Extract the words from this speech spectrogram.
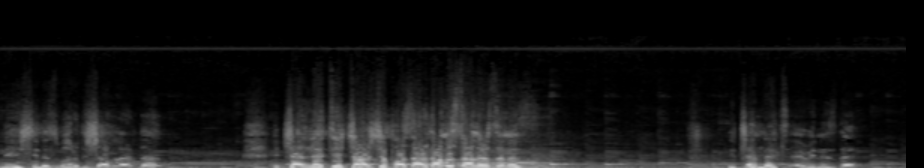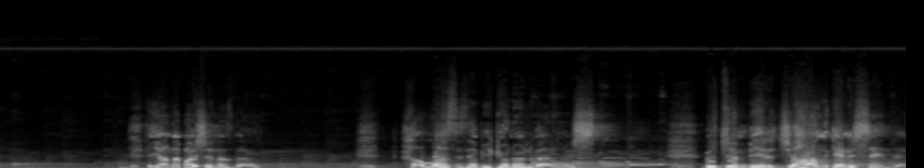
Ne işiniz var dışarılarda? Cenneti çarşı pazarda mı sanırsınız? Cennet evinizde. Yanı başınızda. Allah size bir gönül vermiş. Bütün bir cihan genişliğinde.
